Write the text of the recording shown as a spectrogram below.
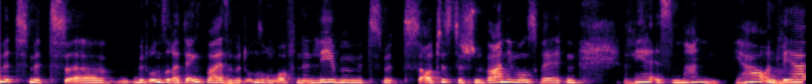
Mit, mit, äh, mit unserer Denkweise, mit unserem offenen Leben, mit, mit autistischen Wahrnehmungswelten. Wer ist Mann? Ja, und Mhm. wer,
